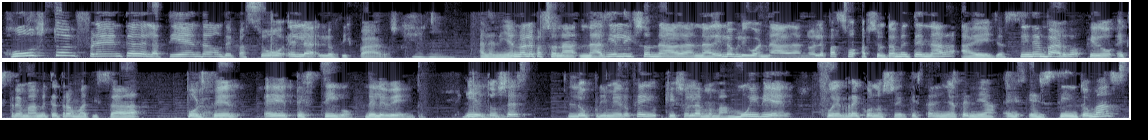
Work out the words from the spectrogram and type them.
justo enfrente de la tienda donde pasó los disparos. A la niña no le pasó nada, nadie le hizo nada, nadie le obligó a nada, no le pasó absolutamente nada a ella. Sin embargo, quedó extremadamente traumatizada por ser eh, testigo del evento. Y entonces lo primero que, hizo la mamá muy bien fue reconocer que esta niña tenía eh, eh, síntomas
